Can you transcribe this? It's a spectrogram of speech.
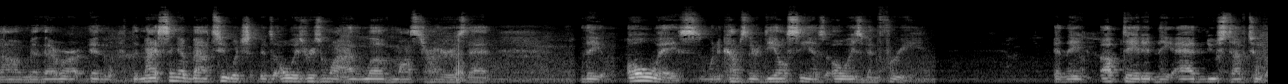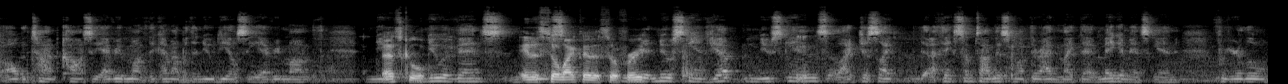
um, and there are. And the nice thing about too, which is always reason why I love Monster Hunter, is that they always, when it comes to their DLC, has always been free. And they update it and they add new stuff to it all the time, constantly. Every month they come out with a new DLC. Every month, new, That's cool. New events. And it's still like that. It's still free. New, new skins, yep, new skins. Like just like I think sometime this month they're adding like that Mega Man skin for your little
